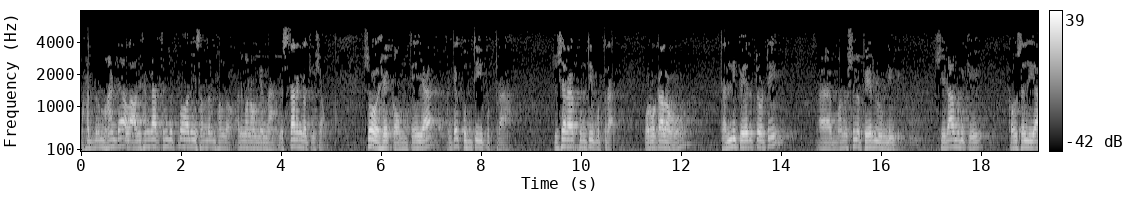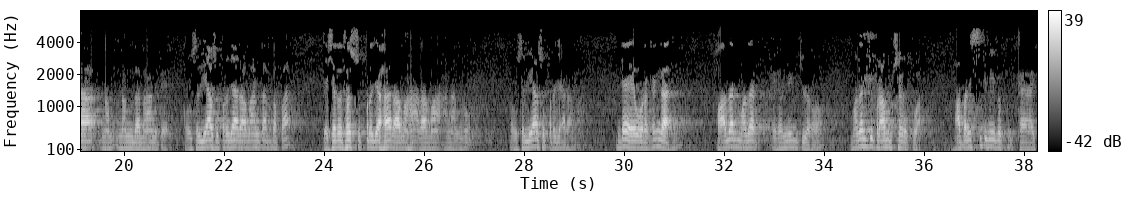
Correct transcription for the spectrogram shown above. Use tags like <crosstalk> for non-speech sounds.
మహద్బ్రహ్మ అంటే అలా ఆ విధంగా అర్థం చెప్పుకోవాలి ఈ సందర్భంలో అని మనం నిన్న విస్తారంగా చూసాం సో హే కౌంతేయ అంటే కుంతీపుత్ర. చూసారా కుంతీపుత్ర? పూర్వకాలం తల్లి పేరుతోటి మనుషుల పేర్లు ఉండేవి శ్రీరాముడికి కౌసల్య నం- నందన అని పేరు. కౌసల్య సుప్రజ రామ అంటారు తప్ప దశరథ సుప్రజ రామ రామ అని అనరు. కౌసల్య సుప్రజారామ. అంటే ఓ రకంగా ఫాదర్ మదర్ రెండింటిలో మదర్కి ప్రాముఖ్యం ఎక్కువ. ఆ పరిస్థితి మీకు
